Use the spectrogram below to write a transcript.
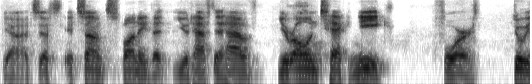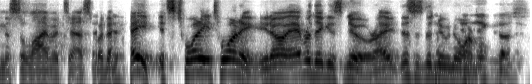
Yeah, it's just, it sounds funny that you'd have to have your own technique for doing the saliva test. But hey, it's 2020. You know, everything is new, right? This is the new normal. Anything goes.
